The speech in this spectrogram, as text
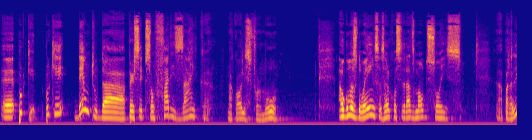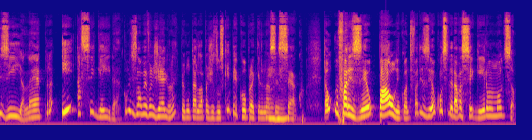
É, por quê? Porque dentro da percepção farisaica na qual ele se formou, Algumas doenças eram consideradas maldições. A paralisia, a lepra e a cegueira. Como diz lá o Evangelho, né? Perguntaram lá para Jesus quem pecou para que ele nascesse uhum. cego. Então, o fariseu, Paulo, enquanto fariseu, considerava a cegueira uma maldição.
